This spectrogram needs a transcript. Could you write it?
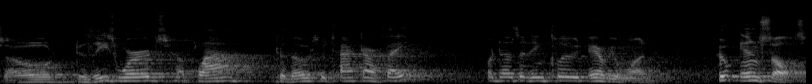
So, do these words apply to those who attack our faith? Or does it include everyone who insults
